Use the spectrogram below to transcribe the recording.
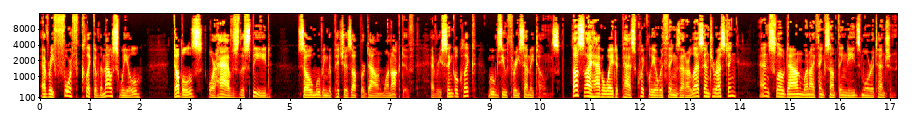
Every fourth click of the mouse wheel doubles or halves the speed, so moving the pitches up or down one octave. Every single click moves you three semitones. Thus I have a way to pass quickly over things that are less interesting, and slow down when I think something needs more attention.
